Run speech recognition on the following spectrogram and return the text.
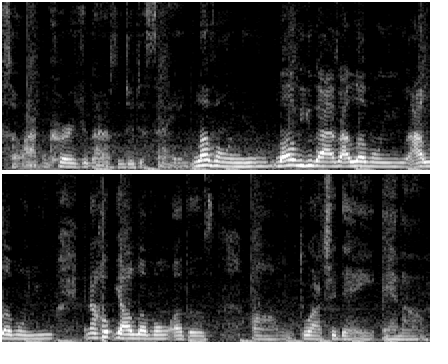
So I encourage you guys to do the same. Love on you. Love you guys. I love on you. I love on you. And I hope y'all love on others um, throughout your day. And um,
